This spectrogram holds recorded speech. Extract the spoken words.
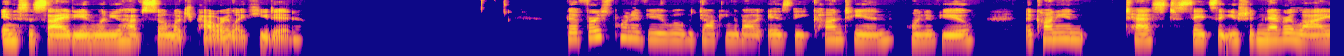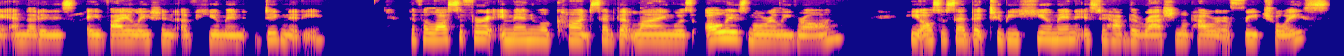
in a society and when you have so much power like he did. The first point of view we'll be talking about is the Kantian point of view. The Kantian test states that you should never lie and that it is a violation of human dignity. The philosopher Immanuel Kant said that lying was always morally wrong. He also said that to be human is to have the rational power of free choice,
